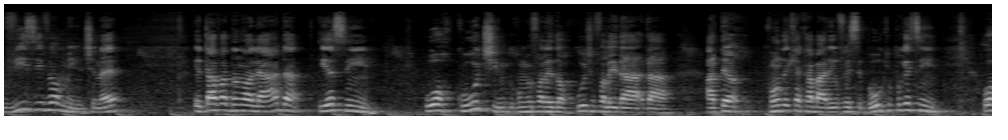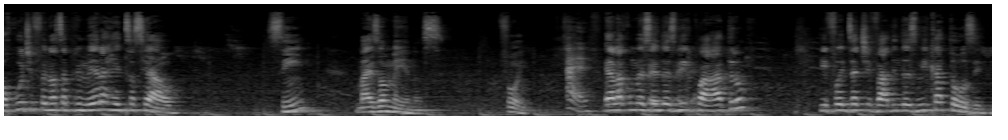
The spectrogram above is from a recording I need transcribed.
visivelmente, né? Eu tava dando uma olhada e assim, o Orkut, como eu falei do Orkut, eu falei da, da até quando é que acabaria o Facebook, porque assim, o Orkut foi nossa primeira rede social. Sim, mais ou menos. Foi. É. Ela começou em foi a primeira. 2004 e foi desativada em 2014.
